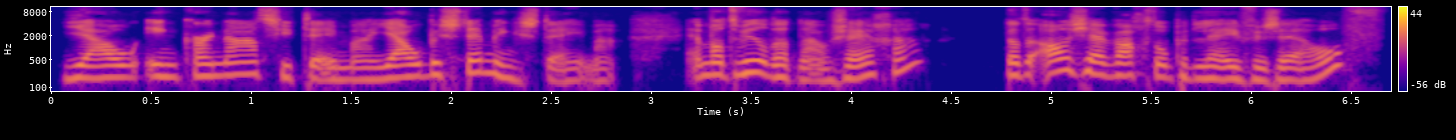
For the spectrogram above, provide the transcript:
jouw incarnatiethema, jouw bestemmingsthema. En wat wil dat nou zeggen? Dat als jij wacht op het leven zelf,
